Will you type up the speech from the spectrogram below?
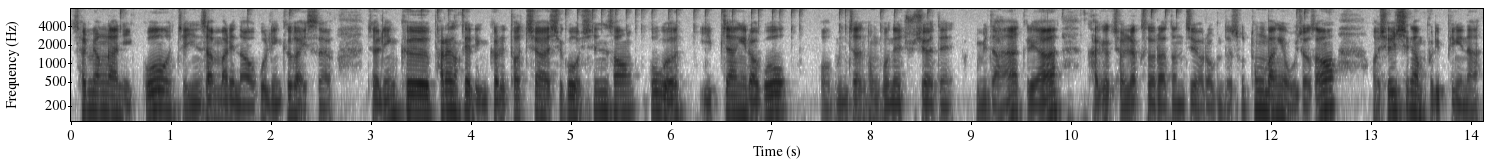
설명란이 있고 이제 인사말이 나오고 링크가 있어요. 자, 링크 파란색 링크를 터치하시고 신성 혹은 입장이라고 어, 문자 한 통 보내주셔야 됩니다. 그래야 가격 전략서라든지 여러분들 소통방에 오셔서 어, 실시간 브리핑이나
